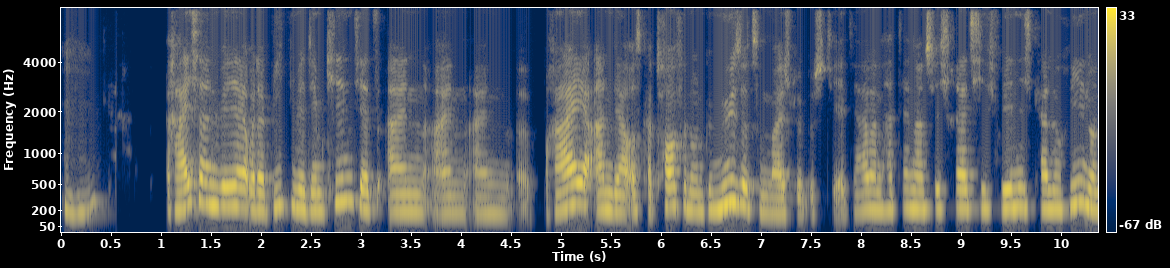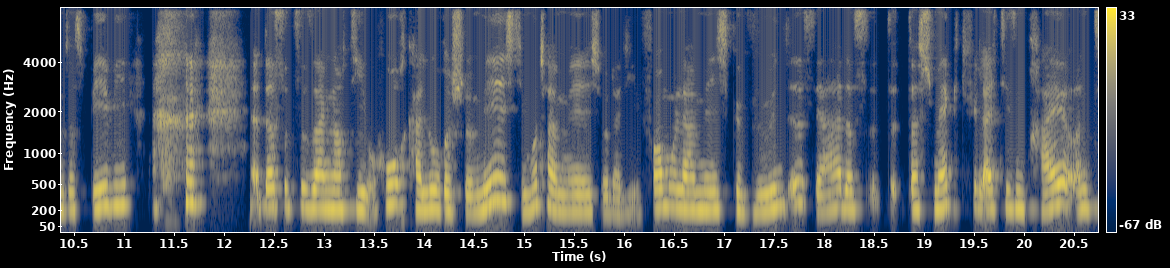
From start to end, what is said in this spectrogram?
Mhm reichern wir oder bieten wir dem Kind jetzt ein, ein, ein äh, Brei an, der aus Kartoffeln und Gemüse zum Beispiel besteht, ja, dann hat er natürlich relativ wenig Kalorien und das Baby, das sozusagen noch die hochkalorische Milch, die Muttermilch oder die Formulamilch gewöhnt ist, ja, das, das schmeckt vielleicht diesen Brei und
